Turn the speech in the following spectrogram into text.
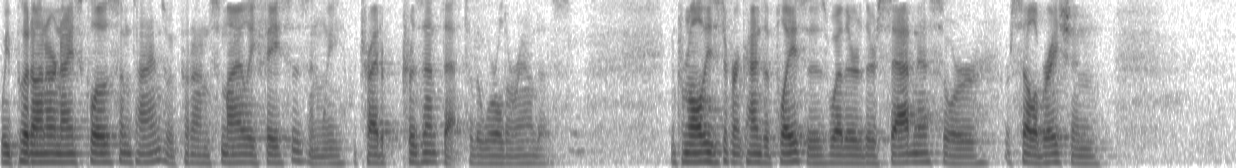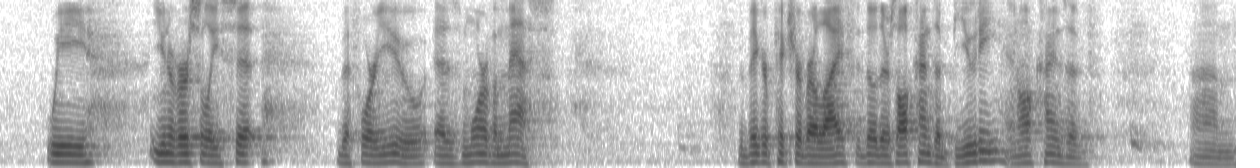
we put on our nice clothes sometimes we put on smiley faces and we try to present that to the world around us. And from all these different kinds of places whether there's sadness or, or celebration we universally sit before you as more of a mess the bigger picture of our life, though there's all kinds of beauty and all kinds of um,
